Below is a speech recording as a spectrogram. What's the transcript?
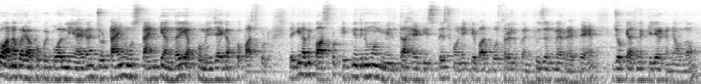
आपको आना पड़ेगा आपको कोई कॉल नहीं आएगा। जो टाइम उस टाइम के अंदर ही आपको मिल जाएगा आपको पासपोर्ट लेकिन अभी पासपोर्ट कितने दिनों में मिलता है? डिस्पेस होने के बाद बहुत सारे लोग कन्फ्यूज़न में रहते हैं, जो कि आज मैं क्लियर करने वाला हूँ।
